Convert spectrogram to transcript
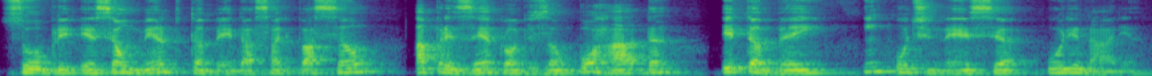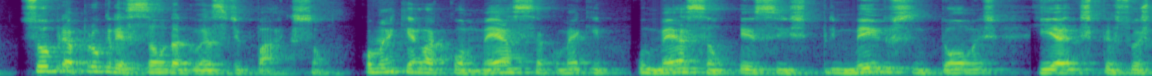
sobre esse aumento também da salivação, apresenta uma visão borrada e também incontinência urinária. Sobre a progressão da doença de Parkinson, como é que ela começa, como é que começam esses primeiros sintomas que as pessoas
